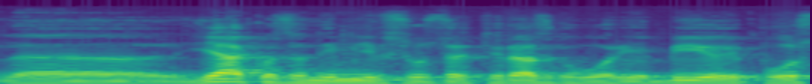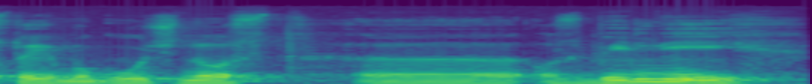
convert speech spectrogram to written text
E, jako zanimljiv susret i razgovor je bio i postoji mogućnost e, ozbiljnijih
